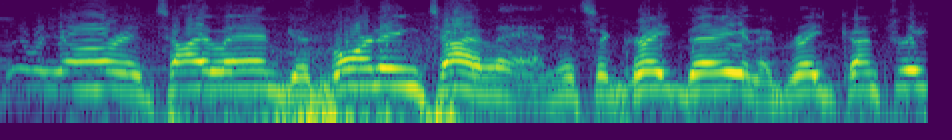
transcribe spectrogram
Here we are in Thailand. Good morning, Thailand. It's a great day and a great country.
